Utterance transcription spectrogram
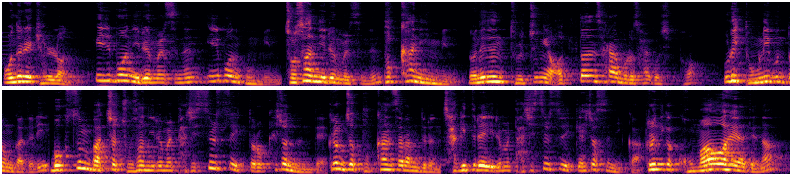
오늘의 결론. 일본 이름을 쓰는 일본 국민, 조선 이름을 쓰는 북한 인민. 너네는 둘 중에 어떤 사람으로 살고 싶어? 우리 독립운동가들이 목숨 바쳐 조선 이름을 다시 쓸 수 있도록 해줬는데 그럼 저 북한 사람들은 자기들의 이름을 다시 쓸 수 있게 해줬으니까 그러니까 고마워해야 되나?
